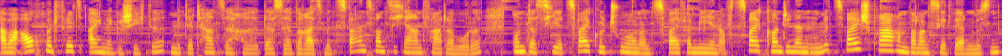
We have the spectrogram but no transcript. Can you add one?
Aber auch mit Phils eigener Geschichte, mit der Tatsache, dass er bereits mit 22 Jahren Vater wurde und dass hier zwei Kulturen und zwei Familien auf zwei Kontinenten mit zwei Sprachen balanciert werden müssen,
